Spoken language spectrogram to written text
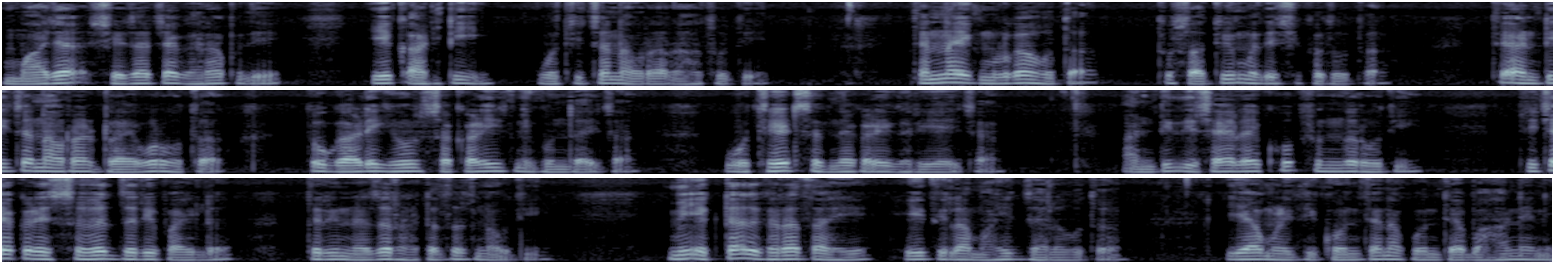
माझ्या शेजारच्या घरामध्ये एक आंटी व तिचा नवरा राहत होते. त्यांना एक मुलगा होता तो सातवीमध्ये शिकत होता. त्या आंटीचा नवरा ड्रायव्हर होता. तो गाडी घेऊन सकाळीच निघून जायचा व थेट संध्याकाळी घरी यायचा. आंटी दिसायला खूप सुंदर होती. तिच्याकडे सहज जरी पाहिलं तरी नजर हटतच नव्हती. मी एकटाच घरात आहे हे तिला माहीत झालं होतं. यामुळे ती कोणत्या ना कोणत्या बहाण्याने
